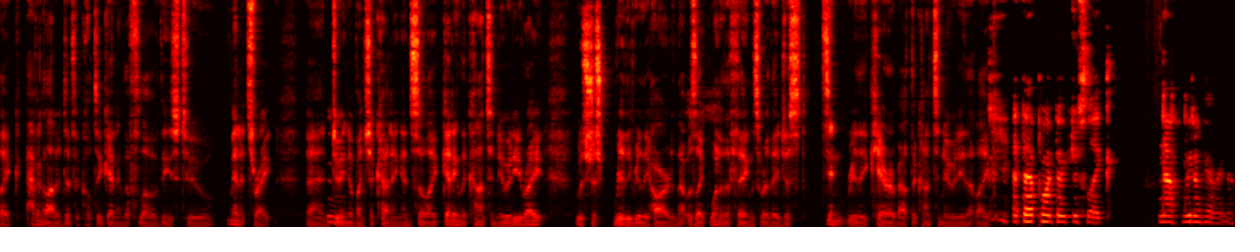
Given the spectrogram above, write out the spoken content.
like having a lot of difficulty getting the flow of these two minutes right and doing a bunch of cutting. And so like getting the continuity right was just really really hard. And that was like one of the things where they just didn't really care about the continuity that like At that point, they're just like, no, we don't care right now.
